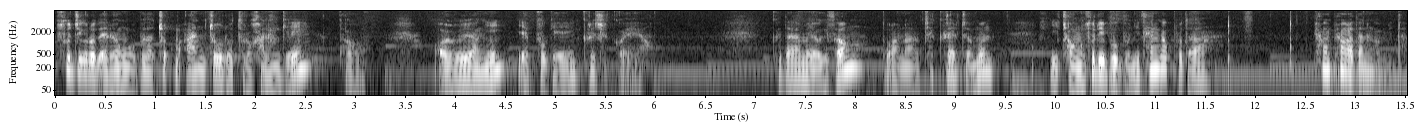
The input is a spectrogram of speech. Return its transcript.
수직으로 내려온 것보다 조금 안쪽으로 들어가는 게 더 얼굴형이 예쁘게 그려질 거예요. 그 다음에 여기서 또 하나 체크할 점은 이 정수리 부분이 생각보다 평평하다는 겁니다.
